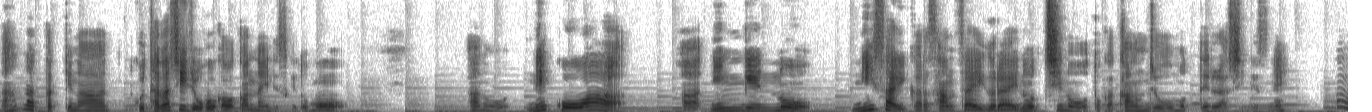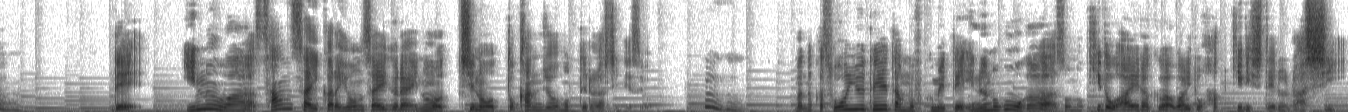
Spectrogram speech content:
なんだったっけなこれ正しい情報かわかんないんですけども、あの、猫は、あ人間の2歳から3歳ぐらいの知能とか感情を持ってるらしいんですね。うんうん。で、犬は3歳から4歳ぐらいの知能と感情を持ってるらしいんですよ。まあなんかそういうデータも含めて犬の方がその喜怒哀楽は割とはっきりしてるらしい。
